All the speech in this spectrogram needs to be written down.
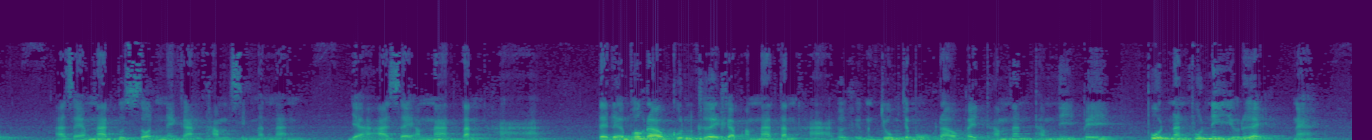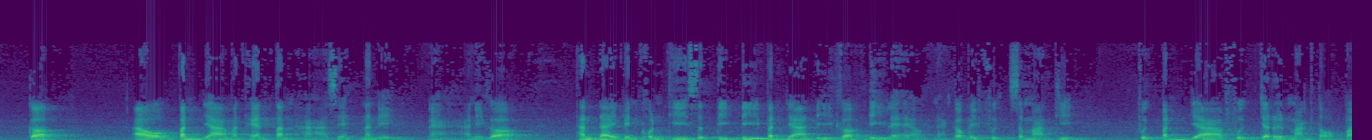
ชน์ อาศัยอำนาจกุศลในการทำสิ่งนั้นๆ อย่าอาศัยอำนาจตัณหา แต่เดิมพวกเราคุ้นเคยกับอำนาจตัณหา ก็คือมันจูงจมูกเราไปทำนั่นทำนี่ไปพูดนั่นพูดนี่อยู่เรื่อยนะก็ เอาปัญญามาแทนตัณหาเสียนั่นเองนะอันนี้ก็ท่านใดเป็นคนที่สติดีปัญญาดีก็ดีแล้วนะก็ไปฝึกสมาธิฝึกปัญญาฝึกเจริญมากต่อไป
